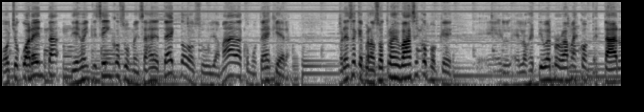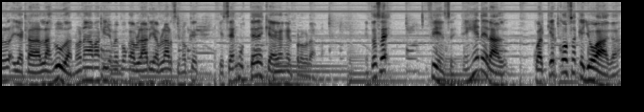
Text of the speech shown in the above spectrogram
840 1025, sus mensajes de texto o sus llamadas, como ustedes quieran. Acuérdense que para nosotros es básico porque el, objetivo del programa es contestar y aclarar las dudas, no nada más que yo me ponga a hablar y hablar, sino que, que sean ustedes que hagan el programa. Entonces, fíjense, en general, cualquier cosa que yo haga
